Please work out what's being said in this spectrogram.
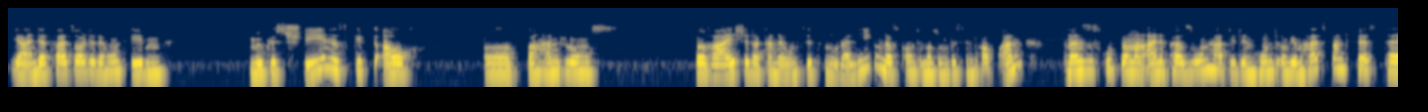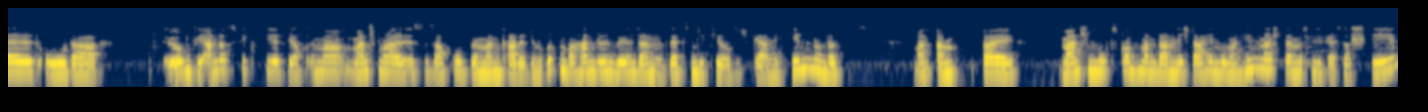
ja, in der Zeit sollte der Hund eben möglichst stehen. Es gibt auch äh, Behandlungs Bereiche, da kann der Hund sitzen oder liegen. Das kommt immer so ein bisschen drauf an. Und dann ist es gut, wenn man eine Person hat, die den Hund irgendwie am Halsband festhält oder irgendwie anders fixiert, wie auch immer. Manchmal ist es auch gut, wenn man gerade den Rücken behandeln will, dann setzen die Tiere sich gerne hin und das man, bei manchen Moves kommt man dann nicht dahin, wo man hin möchte, dann müssen die besser stehen.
